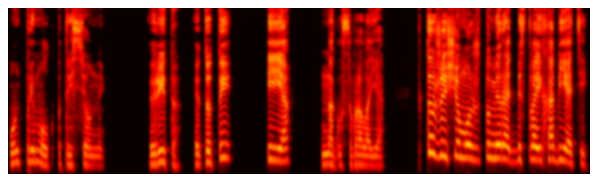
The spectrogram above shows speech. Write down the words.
Он примолк потрясенный. «Рита, это ты?» «И я», — нагло соврала я. «Кто же еще может умирать без твоих объятий?»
